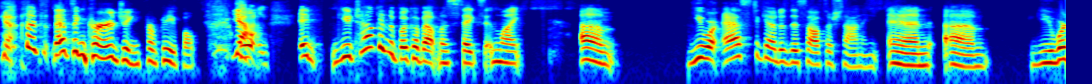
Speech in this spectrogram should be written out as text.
Yeah, that's that's encouraging for people. Yeah, well, it, you talk in the book about mistakes and like, um, you were asked to go to this author signing, and um, you were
